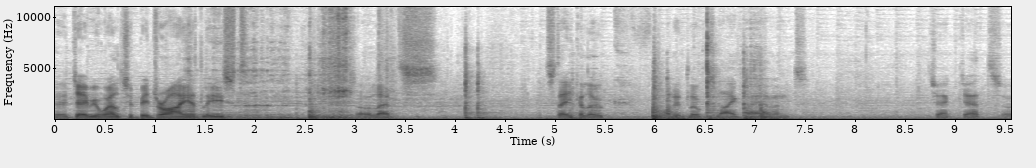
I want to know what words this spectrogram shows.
the JB Weld should be dry at least. So let's, let's take a look what it looks like. I haven't checked yet, so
